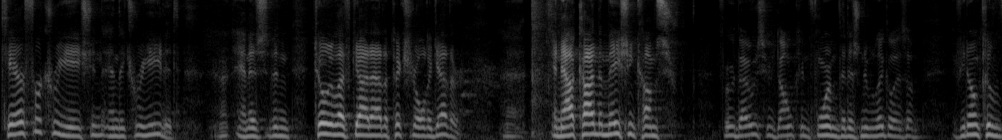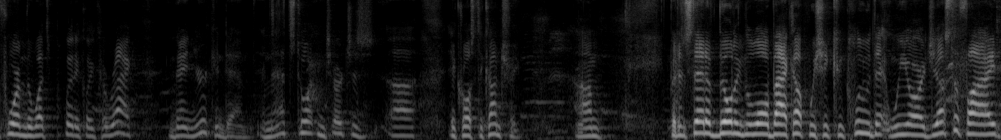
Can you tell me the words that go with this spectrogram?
care for creation and the created. Uh, and has been totally left God out of the picture altogether. Uh, and now condemnation comes for those who don't conform to this new legalism. If you don't conform to what's politically correct, then you're condemned. And that's taught in churches uh, across the country. Um, but instead of building the law back up, we should conclude that we are justified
